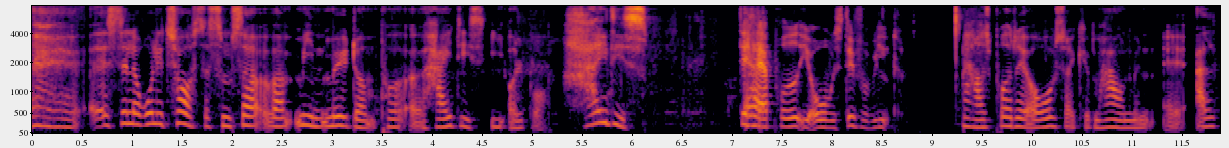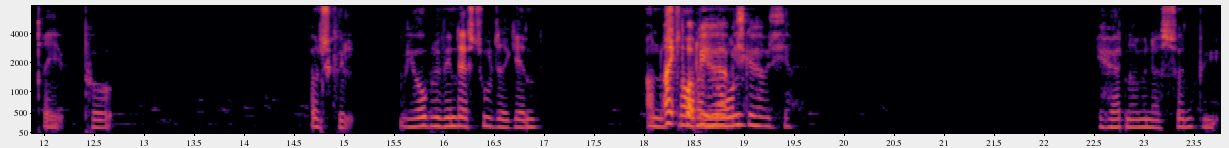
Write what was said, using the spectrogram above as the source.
Øh, stille og roligt torsdag, som så var min mødom på øh, Heidis i Aalborg. Heidis. Det har Ja. jeg prøvet i Aarhus. Det er for vildt. Jeg har også prøvet det i Aarhus og i København, men øh, aldrig på... Undskyld. Vi håber, det vinter i studiet igen. Og nu Ej, står prøv, der vi, hører, nogen... vi skal høre, hvad de siger. Jeg hørte noget med noget Sundby.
